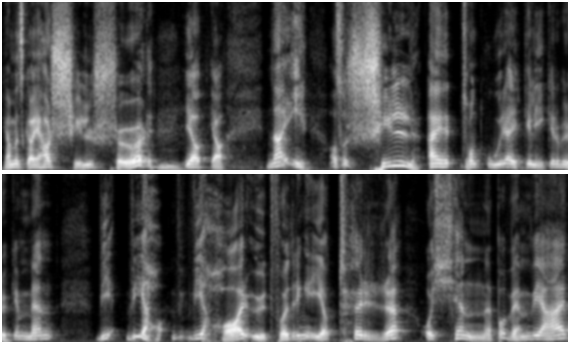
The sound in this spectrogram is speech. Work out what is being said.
Ja, men skal jeg ha skyld sjøl? Ja, ja. Nei, altså skyld er et sånt ord jeg ikke liker å bruke. Men vi, vi, ha, vi har utfordringer i å tørre å kjenne på hvem vi er.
